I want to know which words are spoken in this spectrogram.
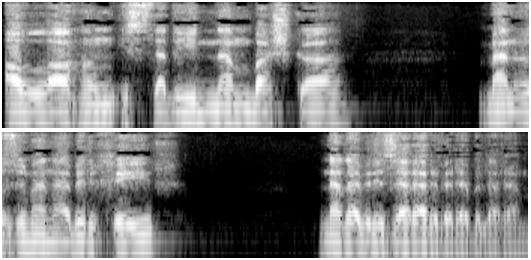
Allahın istədiyindən başqa, mən özümə nə bir xeyr, nə də bir zərər verə bilərəm.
